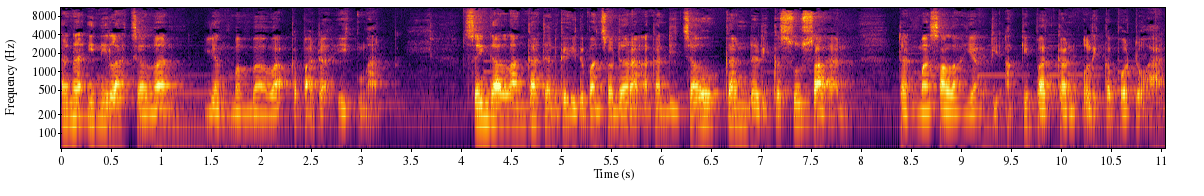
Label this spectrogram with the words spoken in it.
karena inilah jalan yang membawa kepada hikmat. Sehingga langkah dan kehidupan saudara akan dijauhkan dari kesusahan dan masalah yang diakibatkan oleh kebodohan.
